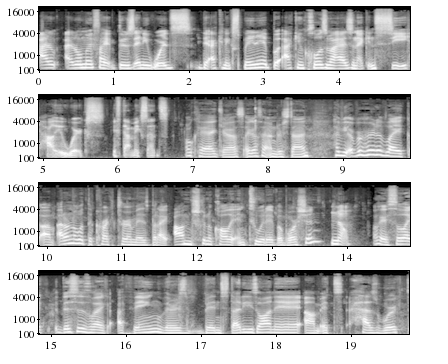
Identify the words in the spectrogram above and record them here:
I, I don't know if I there's any words that i can explain it but i can close my eyes and i can see how it works if that makes sense Okay, I guess. I guess I understand. Have you ever heard of like um, I don't know what the correct term is, but I I'm just gonna call it intuitive abortion. no Okay, so like this is like a thing. There's been studies on it. Um, it has worked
